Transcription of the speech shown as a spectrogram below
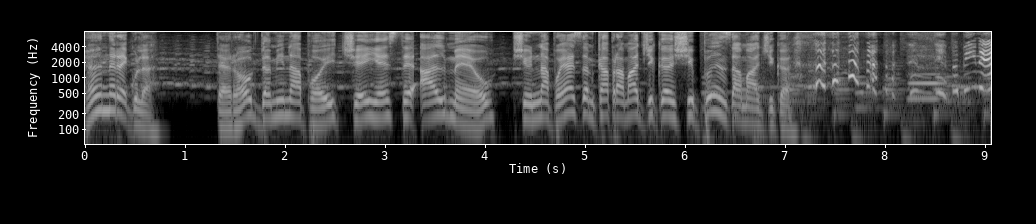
În regulă! Te rog, dă-mi înapoi ce este al meu și înapoiază-mi capra magică și pânza magică. Bine,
